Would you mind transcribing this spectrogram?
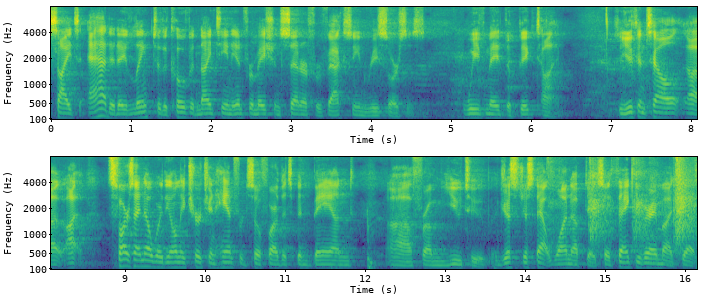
sites added a link to the COVID 19 Information Center for Vaccine Resources. We've made the big time. So you can tell, uh, I, as far as I know, we're the only church in Hanford so far that's been banned uh, from YouTube. Just, just that one update. So thank you very much. Yes.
